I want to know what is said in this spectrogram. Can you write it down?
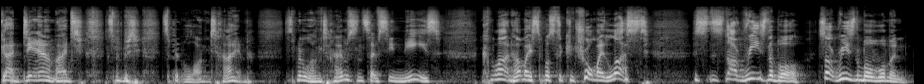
God damn, I, it's, been, it's been a long time. It's been a long time since I've seen knees. Come on, how am I supposed to control my lust? This, this is not reasonable. It's not reasonable, woman.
